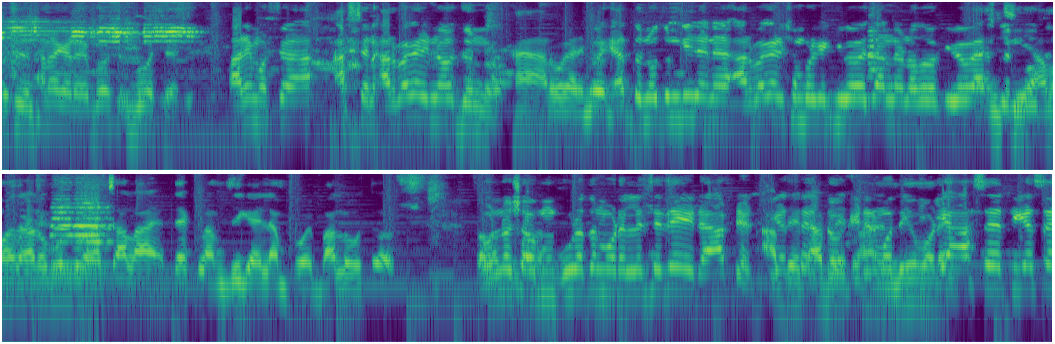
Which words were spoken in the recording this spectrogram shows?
পাশে বসে থানাঘাটে বস- ফারি মোটর আসছেন আরবা গাড়ি নেওয়ার জন্য। হ্যাঁ আরও গাড়ি এত নতুন ডিজাইনের আরবা গাড়ি সম্পর্কে কীভাবে জানলেন অথবা কীভাবে আসলেন? আমার আরও বন্ধুরা চালায় দেখলাম জিগাইলাম কয় ভালো তো। অন্য সব পুরাতন মডেল মডেলের সাথে এটা আপডেট ঠিক আছে? তো এটার হ্যাঁ, মধ্যে কি কি আছে ঠিক আছে?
